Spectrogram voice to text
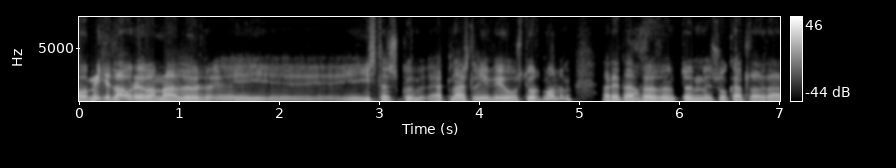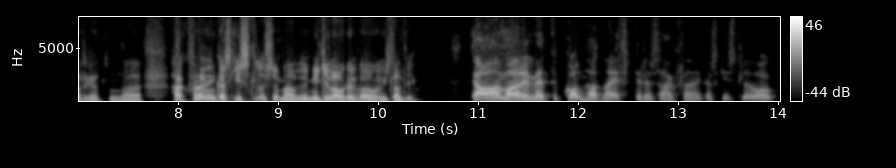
og mikill áhrifamaður í, í íslenskum efnarslífi og stjórnmálum. Það er af höfundum svo kallar hérna, hagfræðingarskíslu sem hafði mikill áhrif á Íslandi. Já, hann var einmitt, kom þarna eftir þessa hagfræðingarskíslu og,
